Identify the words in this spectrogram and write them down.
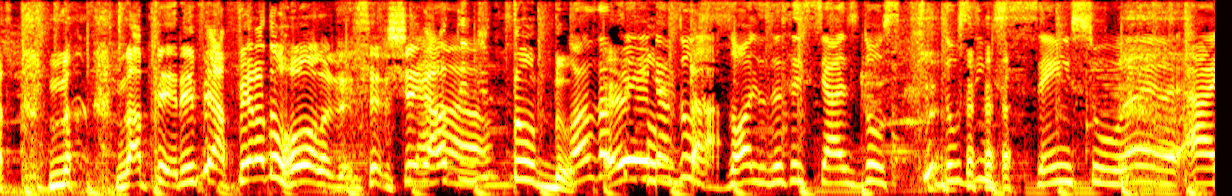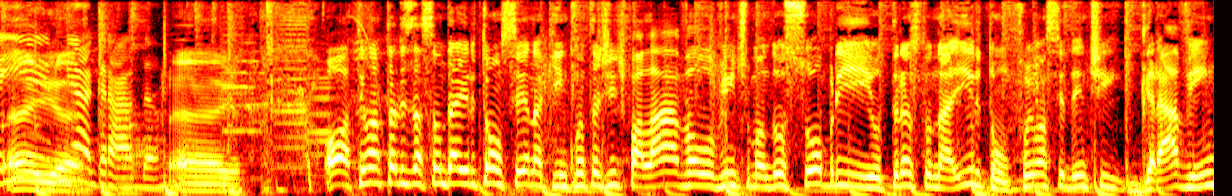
na, na periferia é a feira do rolo, gente. Você chega lá, tem de tudo. Gosto das feirinhas dos óleos essenciais, dos, dos incensos. é, aí Ai, me agrada. Ai. Ó, tem uma atualização da Ayrton Senna aqui. Enquanto a gente falava, o ouvinte mandou sobre o trânsito na Ayrton. Foi um acidente grave, hein?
